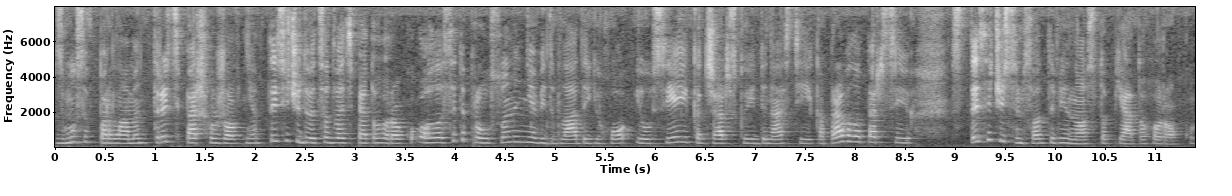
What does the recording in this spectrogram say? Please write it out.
змусив парламент 31 жовтня 1925 року оголосити про усунення від влади його і усієї каджарської династії, яка правила Персією з 1795 року.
